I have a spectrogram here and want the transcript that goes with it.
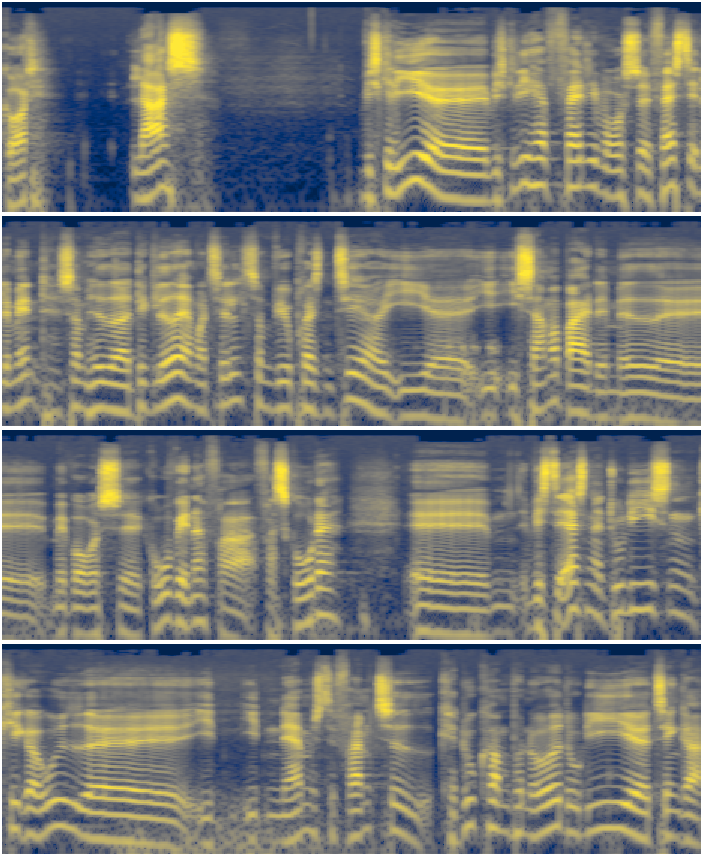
Godt. Lars, vi skal, lige, øh, vi skal lige have fat i vores øh, faste element, som hedder Det glæder jeg mig til, som vi jo præsenterer i, øh, i, i samarbejde med, øh, med vores øh, gode venner fra, fra Skoda. Øh, hvis det er sådan, at du lige sådan kigger ud øh, i, i den nærmeste fremtid, kan du komme på noget, du lige øh, tænker,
